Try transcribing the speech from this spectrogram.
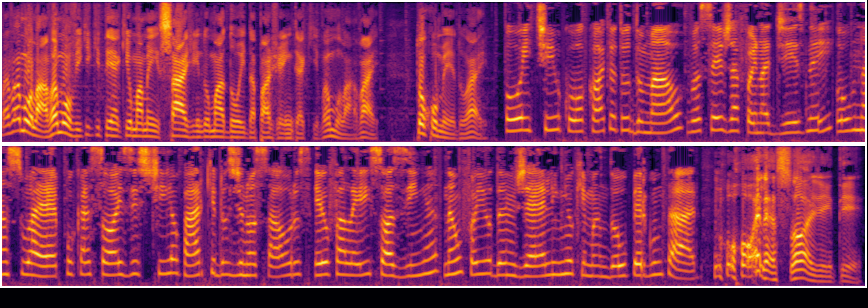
mas vamos lá, vamos ouvir o que, que tem aqui uma mensagem de uma doida pra gente aqui. Vamos lá, vai. Tô com medo, ai. Oi tio Cocota, tudo mal? Você já foi na Disney? Ou na sua época só existia o Parque dos Dinossauros? Eu falei sozinha, não foi o Dangelinho que mandou perguntar. Olha só, gente.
